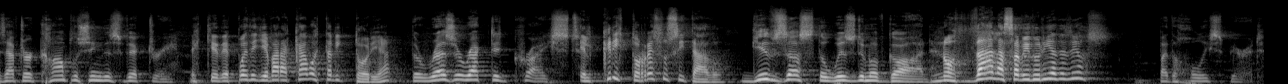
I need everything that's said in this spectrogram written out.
is after accomplishing this victory, es que después de llevar a cabo esta victoria, the resurrected Christ el Cristo resucitado gives us the wisdom of God nos da la sabiduría de Dios by the Holy Spirit.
